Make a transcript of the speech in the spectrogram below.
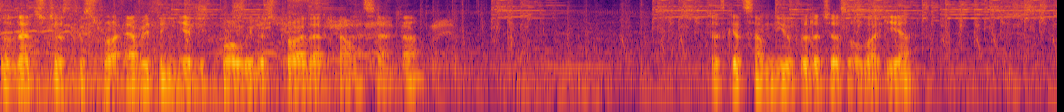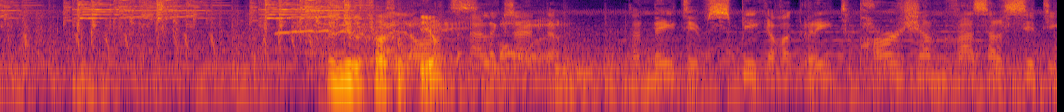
So let's just destroy everything here before we destroy that town center. Let's get some new villagers over here. And you destroy some fields. Alexander, the natives speak of a great Persian vassal city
